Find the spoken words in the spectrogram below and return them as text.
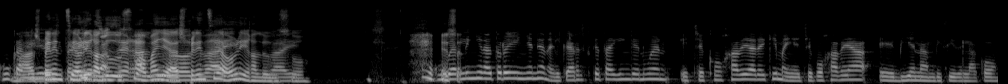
Guk Ba, esperientzia hori galdu duzu, Amaia, esperientzia bai, hori galdu bai. duzu. Gu Berlinera etorri ginenean elkarrezketa egin genuen etxeko jabearekin, baina etxeko jabea e, bienan bizi delako.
